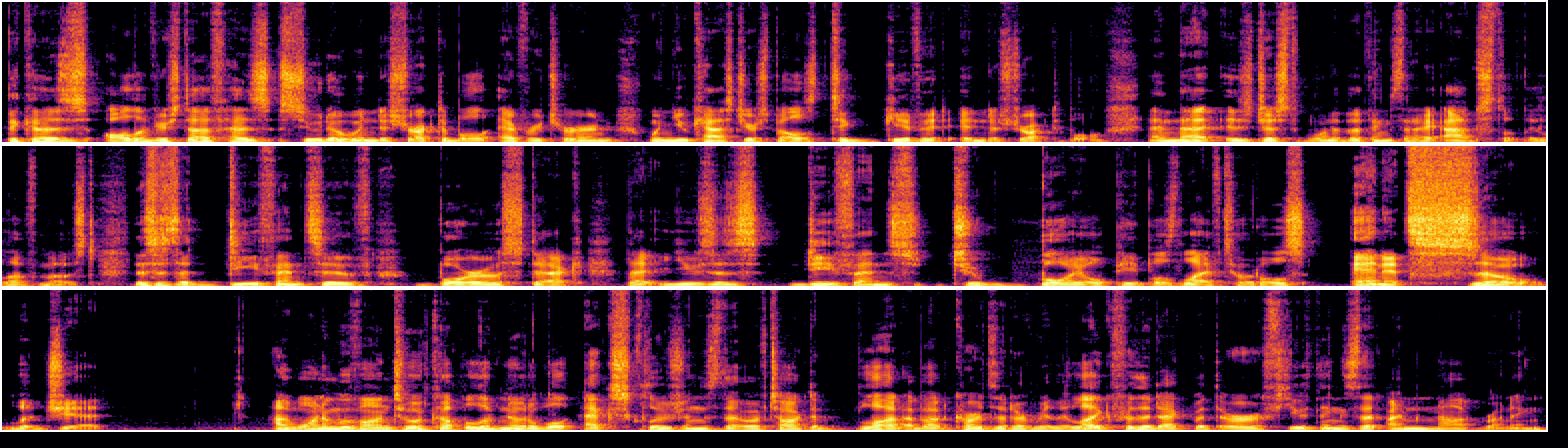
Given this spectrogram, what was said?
because all of your stuff has pseudo indestructible every turn when you cast your spells to give it indestructible. And that is just one of the things that I absolutely love most. This is a defensive Boros deck that uses defense to boil people's life totals, and it's so legit. I want to move on to a couple of notable exclusions, though. I've talked a lot about cards that I really like for the deck, but there are a few things that I'm not running.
